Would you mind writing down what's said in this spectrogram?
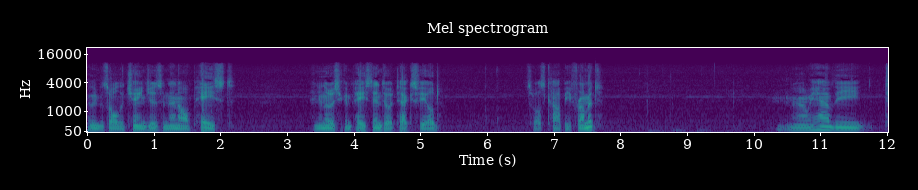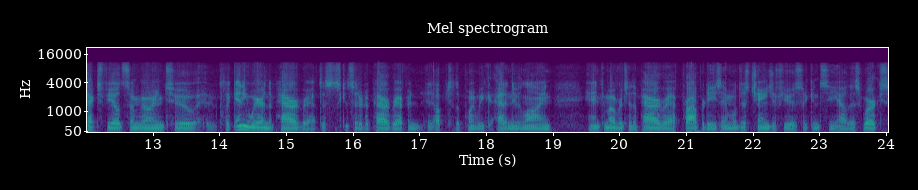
I think that's all the changes and then I'll paste and you'll notice you can paste into a text field as well as copy from it. Now we have the text field so I'm going to uh, click anywhere in the paragraph. This is considered a paragraph and up to the point we add a new line and come over to the paragraph properties and we'll just change a few so we can see how this works.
